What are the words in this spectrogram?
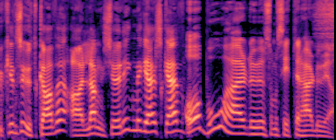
ukens utgave av Langkjøring med Geir Skau. Og Bo her, du som sitter her, du, ja.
